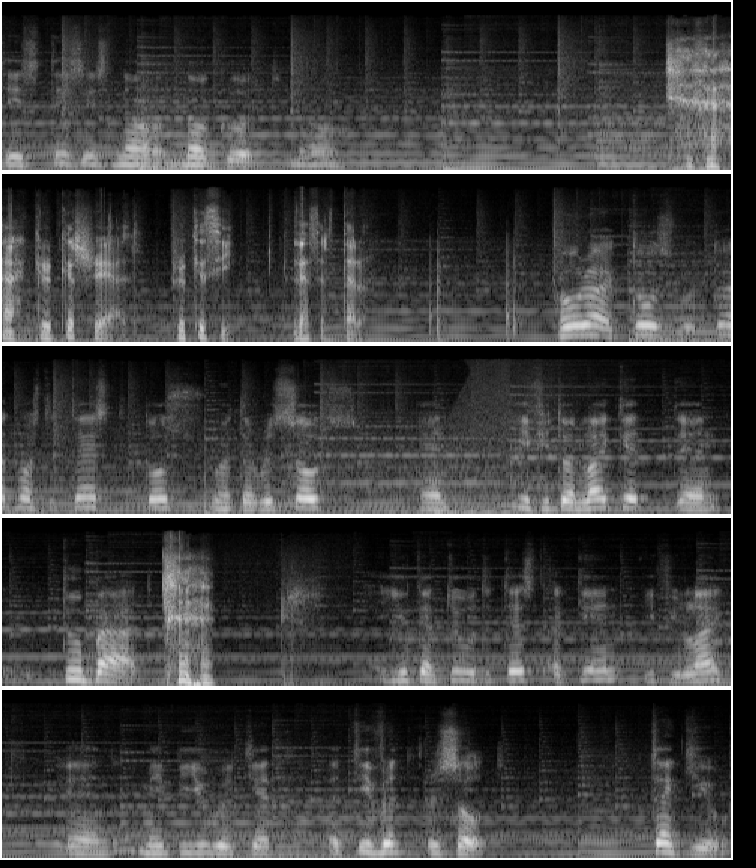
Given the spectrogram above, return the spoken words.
This this is no no good. No. Creo que es real. Creo que sí. Le acertaron. All right, those were, that was the test. Those were the results. And if you don't like it, then too bad. you can do the test again if you like, and maybe you will get a different result. Thank you.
